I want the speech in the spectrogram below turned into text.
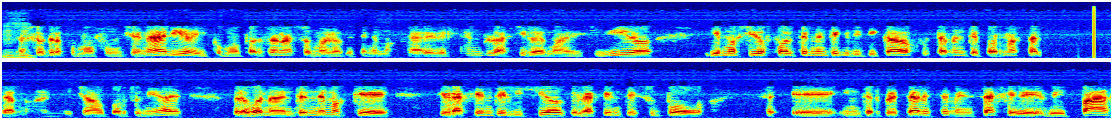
Nosotros como funcionarios y como personas somos los que tenemos que dar el ejemplo, así lo hemos decidido y hemos sido fuertemente criticados justamente por no salir en muchas oportunidades, pero bueno, entendemos que, que la gente eligió, que la gente supo eh, interpretar este mensaje de, paz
